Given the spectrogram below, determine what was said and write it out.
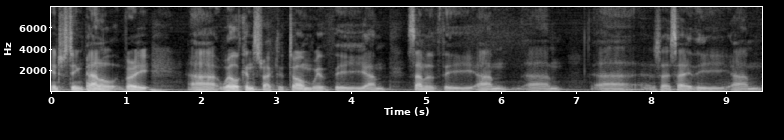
interesting panel, very uh, well constructed, Tom, with the um, some of the, um, um, uh, as I say, the um,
